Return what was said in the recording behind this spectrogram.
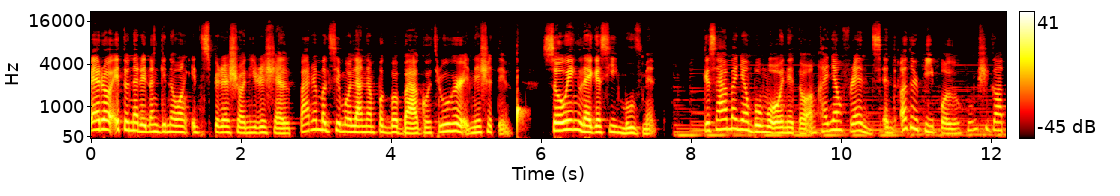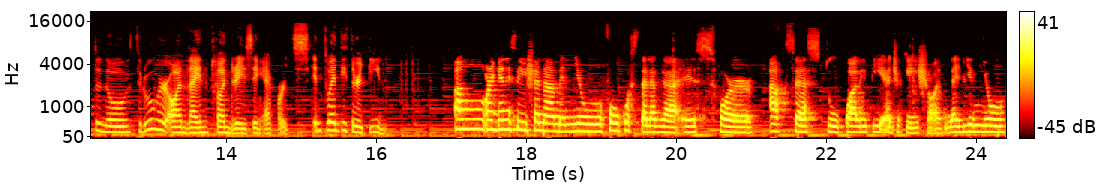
Pero ito na rin ang ginawang inspirasyon ni Rochelle para magsimula ng pagbabago through her initiative, Sowing Legacy Movement. Kasama niyang bumuo nito ang kanyang friends and other people whom she got to know through her online fundraising efforts in 2013. Ang organization namin, yung focus talaga is for access to quality education. Dahil yun yung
